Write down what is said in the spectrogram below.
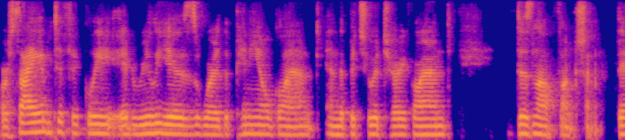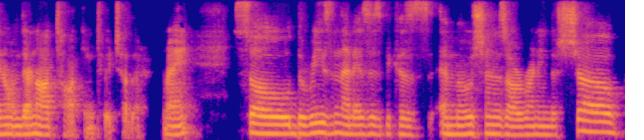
or scientifically, it really is where the pineal gland and the pituitary gland does not function. They don't, they're not talking to each other, right? So the reason that is is because emotions are running the show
